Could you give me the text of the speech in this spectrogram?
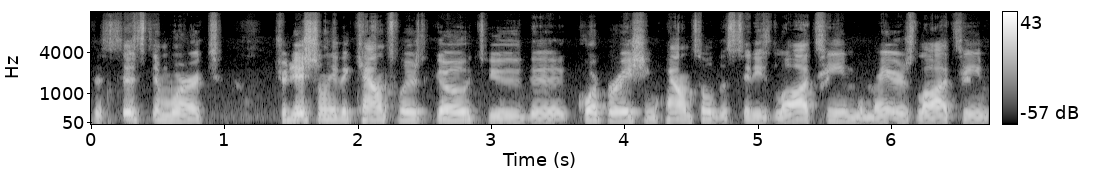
the system works, traditionally the councillors go to the corporation counsel, the city's law team, the mayor's law team,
